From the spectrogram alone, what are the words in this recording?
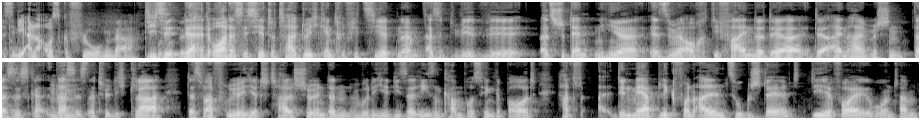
sind die alle ausgeflogen da? Die sind, da, oh, das ist hier total durchgentrifiziert, ne? Also wir, wir als Studenten hier äh, sind wir auch die Feinde der, der Einheimischen. Das ist, das mhm. ist natürlich klar. Das war früher hier total schön. Dann wurde hier dieser riesen Campus hingebaut, hat äh, den Mehrblick von allen zugestellt, die hier vorher gewohnt haben.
